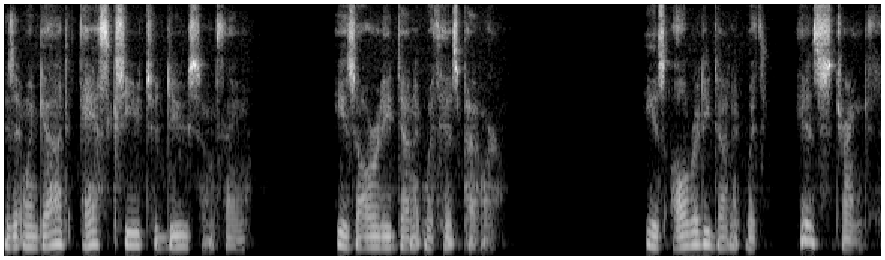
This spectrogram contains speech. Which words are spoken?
is that when God asks you to do something, He has already done it with His power. He has already done it with His strength.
